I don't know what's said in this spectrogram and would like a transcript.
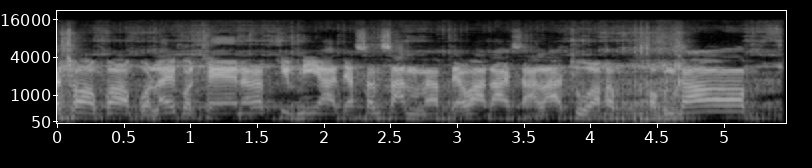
ถ้าชอบก็กดไลค์กดแชร์นะครับ คลิปนี้อาจจะสั้นๆนะครับ แต่ว่าได้สาระชัวร์ครับ ขอบคุณครับ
